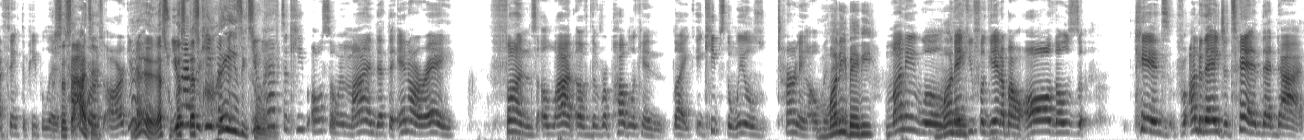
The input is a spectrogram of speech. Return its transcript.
I think the people at Society. Towers are. Yeah, Yeah, that's You that's, have that's to keep in- crazy to you me. have to keep also in mind that the NRA funds a lot of the Republican, like it keeps the wheels turning over Money, there. baby. Money will Money. make you forget about all those kids under the age of ten that died.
